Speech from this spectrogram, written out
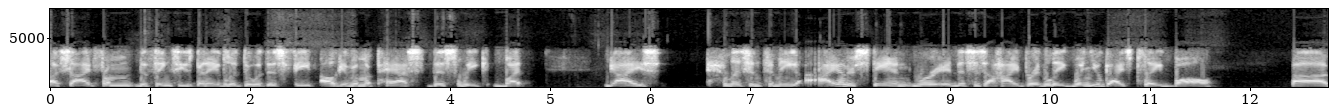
aside from the things he's been able to do with his feet, I'll give him a pass this week. But guys, listen to me. I understand we're this is a hybrid league. When you guys played ball, uh,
